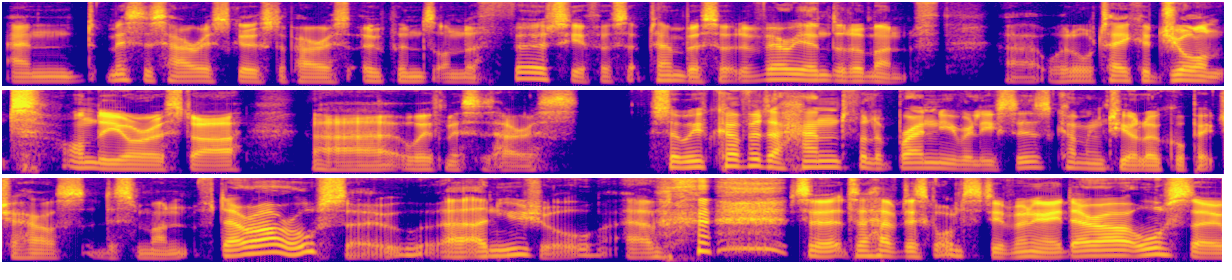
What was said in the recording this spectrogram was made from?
And Mrs. Harris Goes to Paris opens on the 30th of September, so at the very end of the month, uh, we'll all take a jaunt on the Eurostar uh, with Mrs. Harris. So we've covered a handful of brand new releases coming to your local picture house this month. There are also uh, unusual um, to to have this quantity of anyway. There are also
